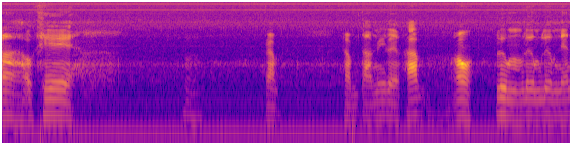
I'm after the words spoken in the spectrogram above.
อ่าโอเคอืมครับทำตามนี้เลยครับ เอาลืมลืมลืมเน้น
